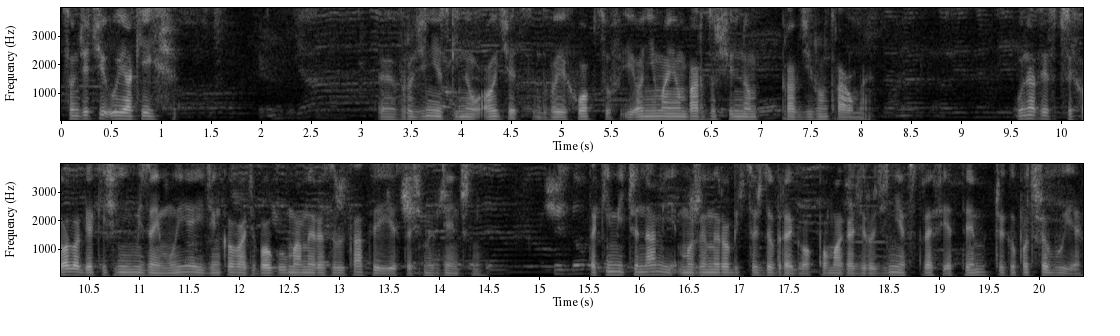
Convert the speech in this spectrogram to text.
Są dzieci, u jakich e, w rodzinie zginął ojciec, dwoje chłopców i oni mają bardzo silną, prawdziwą traumę. U nas jest psycholog, jaki się nimi zajmuje i dziękować Bogu mamy rezultaty i jesteśmy wdzięczni. Takimi czynami możemy robić coś dobrego, pomagać rodzinie w strefie tym, czego potrzebuje,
